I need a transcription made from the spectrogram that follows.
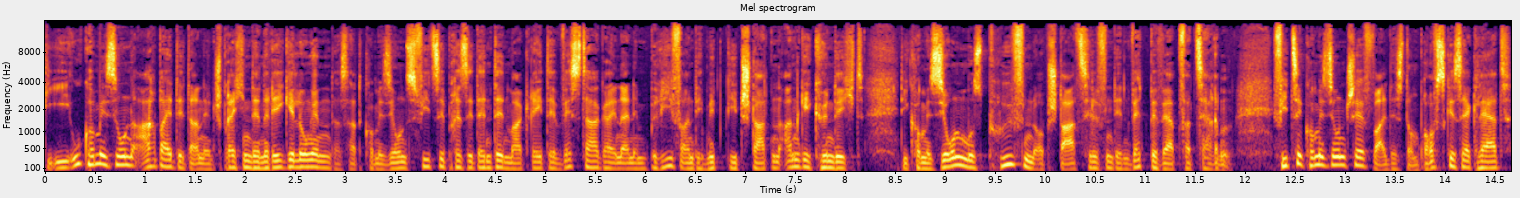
Die EU-Kommission arbeitet an entsprechenden Regelungen. Das hat Kommissionsvizepräsidentin Margrethe Vestager in einem Brief an die Mitgliedstaaten angekündigt. Die Kommission muss prüfen, ob Staatshilfen den Wettbewerb verzerren. Vizekommissionschef Waldis Dombrovskis erklärt,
